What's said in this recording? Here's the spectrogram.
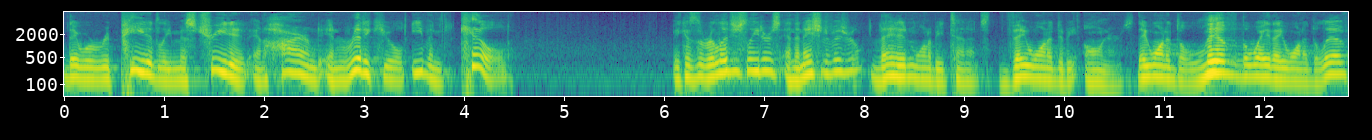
they were repeatedly mistreated and harmed and ridiculed, even killed. Because the religious leaders and the nation of Israel, they didn't want to be tenants. They wanted to be owners. They wanted to live the way they wanted to live,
